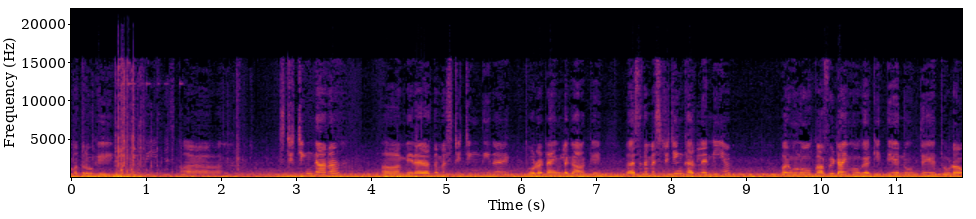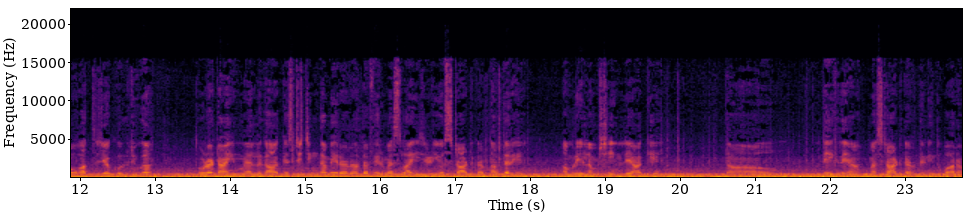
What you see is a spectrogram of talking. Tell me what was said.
ਮਤਲਬ ਕਿ ਸਟਿਚਿੰਗ ਦਾ ਨਾ, ਅਹ, ਮੇਰਾ ਇਰਾਦਾ ਮੈਂ ਸਟਿਚਿੰਗ ਦੀ ਨਾ ਇੱਕ ਥੋੜਾ ਟਾਈਮ ਲਗਾ ਕੇ, ਵੈਸੇ ਤਾਂ ਮੈਂ ਸਟਿਚਿੰਗ ਕਰ ਲੈਣੀ ਆ ਪਰ ਹੁਣ ਉਹ ਕਾਫੀ ਟਾਈਮ ਹੋ ਗਿਆ ਕੀਤੇ ਇਹਨੂੰ ਤੇ ਥੋੜਾ ਉਹ ਹੱਥ ਜਿਹਾ ਖੁੱਲ ਜੂਗਾ ਥੋੜਾ ਟਾਈਮ ਮੈਂ ਲਗਾ ਕੇ ਸਟਿਚਿੰਗ ਦਾ ਮੇਰਾ ਇਰਾਦਾ, ਫਿਰ ਮੈਂ ਸਿਲਾਈ ਜਿਹੜੀ ਉਹ ਸਟਾਰਟ ਕਰਦਾ ਘਰੇ ਅਮਰੇਲਾ ਮਸ਼ੀਨ ਲਿਆ ਕੇ, ਤਾਂ ਦੇਖਦੇ ਆ ਮੈਂ ਸਟਾਰਟ ਕਰ ਦੇਣੀ ਦੁਬਾਰਾ।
